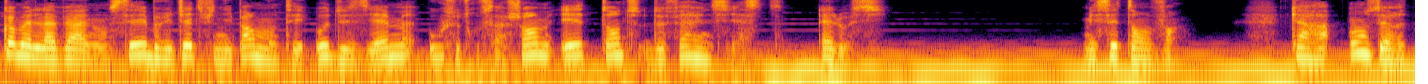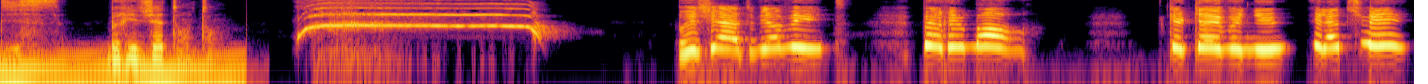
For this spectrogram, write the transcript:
Comme elle l'avait annoncé, Bridget finit par monter au deuxième où se trouve sa chambre et tente de faire une sieste, elle aussi. Mais c'est en vain, car à 11h10, Bridget entend. Bridget, viens vite Père est mort Quelqu'un est venu et l'a tué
